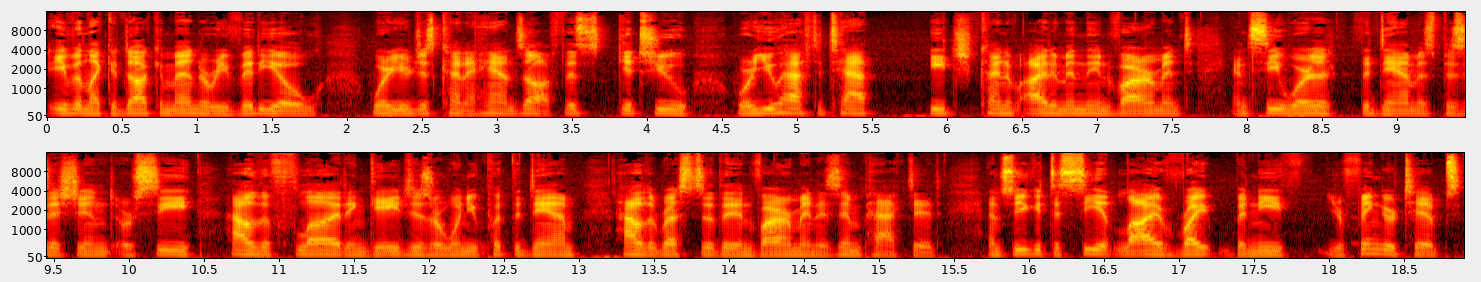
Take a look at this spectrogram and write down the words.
even like a documentary video where you're just kind of hands off. This gets you where you have to tap each kind of item in the environment and see where the dam is positioned or see how the flood engages or when you put the dam how the rest of the environment is impacted and so you get to see it live right beneath your fingertips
